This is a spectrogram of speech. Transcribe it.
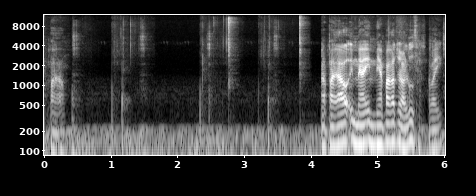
apagado. Me ha apagado. Me me apagado toda la luz, ¿sabéis?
